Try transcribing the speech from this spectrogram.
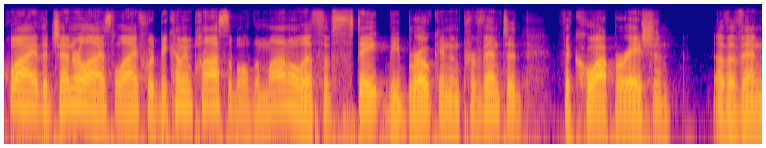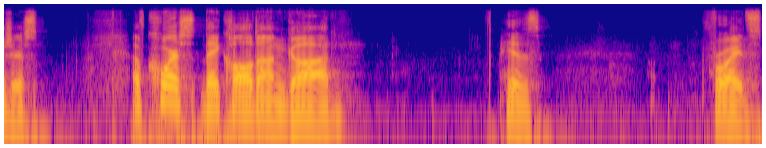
why, the generalized life would become impossible, the monolith of state be broken and prevented the cooperation of avengers. Of course, they called on God, his, Freud's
